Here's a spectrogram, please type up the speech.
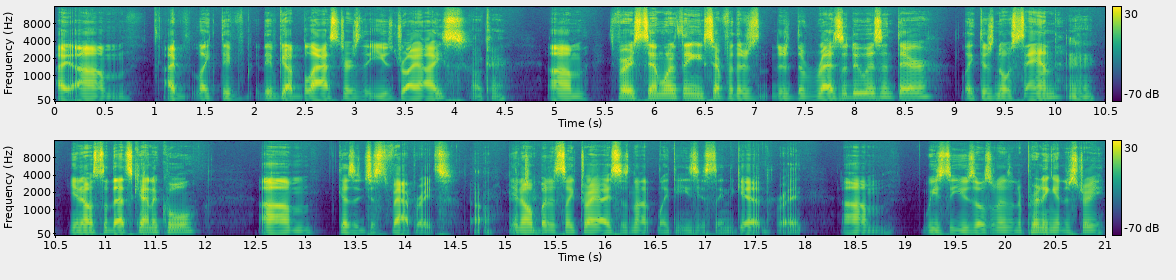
I um I've like they've they've got blasters that use dry ice. Okay. Um, it's a very similar thing except for there's there's the residue isn't there, like there's no sand, hmm you know, so that's kind of cool, um, because it just evaporates. Oh, you know but it's like dry ice is not like the easiest thing to get. Right. um, we used to use those when i was in the printing industry.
